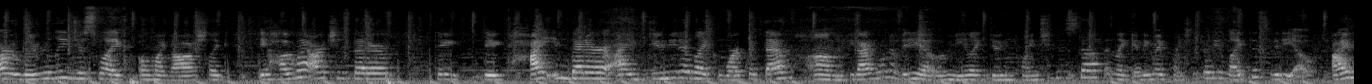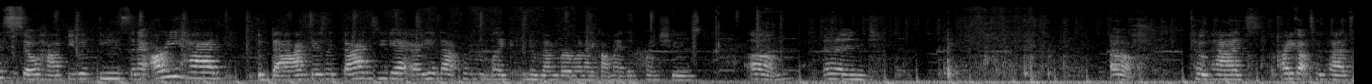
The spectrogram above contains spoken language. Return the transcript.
are literally just like, oh my gosh, like they hug my arches better. They, they tighten better. I do need to like work with them. Um, if you guys want a video of me like doing pointe shoe stuff and like getting my pointe shoes ready, like this video. I'm so happy with these. And I already had the bag. There's like bags you get. I already had that from like November when I got my other pointe shoes. Um, and oh, toe pads. I already got toe pads.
